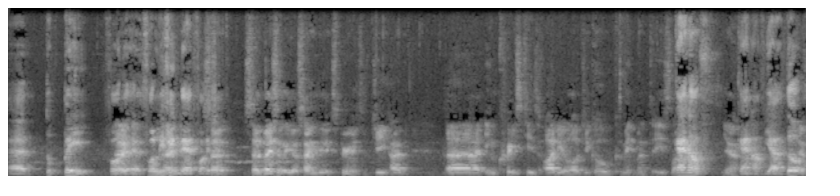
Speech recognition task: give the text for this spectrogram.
uh, to pay for Okay, the, for living okay. there. For so, so basically, you're saying the experience of jihad uh, increased his ideological commitment to Islam. Kind of, Yeah. kind of, yeah. Though Yeah.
